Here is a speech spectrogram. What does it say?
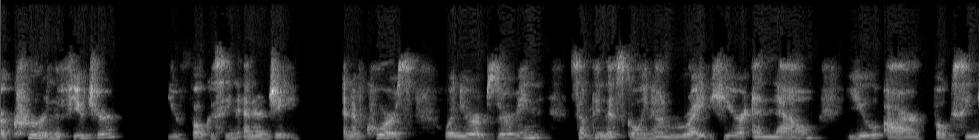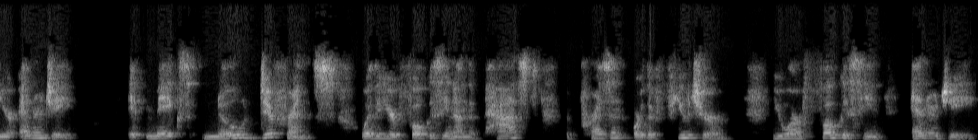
occur in the future, you're focusing energy. And of course, when you're observing something that's going on right here and now, you are focusing your energy. It makes no difference whether you're focusing on the past, the present, or the future. You are focusing energy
